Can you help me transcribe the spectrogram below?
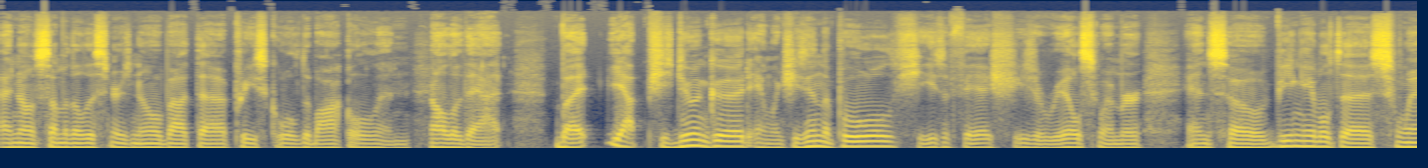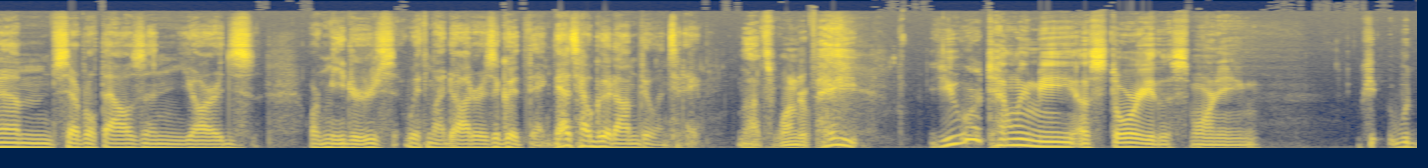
I know some of the listeners know about the preschool debacle and all of that. But yeah, she's doing good. And when she's in the pool, she's a fish. She's a real swimmer. And so being able to swim several thousand yards or meters with my daughter is a good thing. That's how good I'm doing today. That's wonderful. Hey, you were telling me a story this morning. Do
